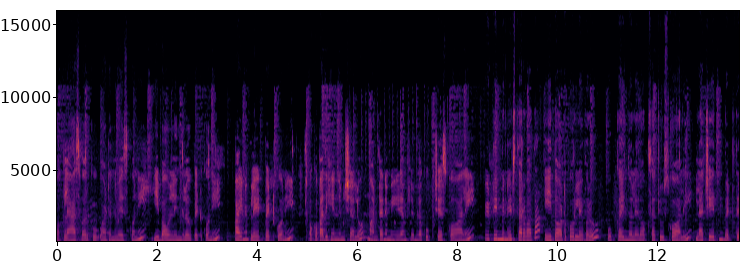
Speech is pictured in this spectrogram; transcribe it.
ఒక గ్లాస్ వరకు వాటర్ని వేసుకొని ఈ బౌల్ని ఇందులోకి పెట్టుకొని పైన ప్లేట్ పెట్టుకొని ఒక పదిహేను నిమిషాలు మంటని మీడియం ఫ్లేమ్లో కుక్ చేసుకోవాలి. ఫిఫ్టీన్ మినిట్స్ తర్వాత ఈ తోటకూర లివరు కుక్ అయిందో లేదో ఒకసారి చూసుకోవాలి. ఇలా చేతిని పెడితే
